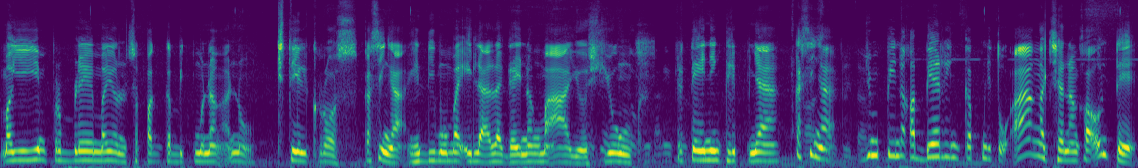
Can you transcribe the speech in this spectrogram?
magiging problema yun sa pagkabit mo ng ano steel cross. Kasi nga hindi mo mailalagay ng maayos yung retaining clip niya. Kasi nga yung pinaka bearing cap nito angat siya ng kaunti.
